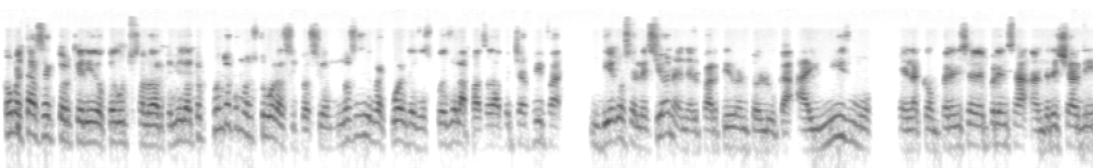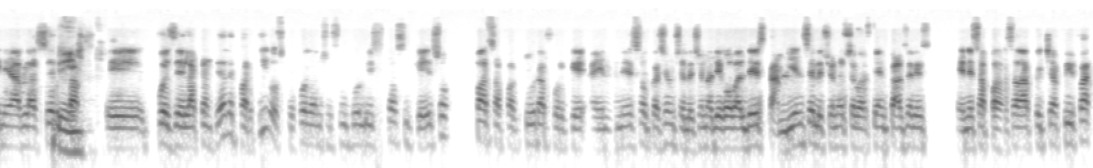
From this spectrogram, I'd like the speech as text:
¿Cómo estás, Héctor, querido? Qué gusto saludarte. Mira, te cuento cómo estuvo la situación. No sé si recuerdes, después de la pasada fecha FIFA, Diego se lesiona en el partido en Toluca. Ahí mismo en la conferencia de prensa, Andrés Jardine habla acerca eh, pues de la cantidad de partidos que juegan sus futbolistas y que eso pasa factura porque en esa ocasión se lesiona Diego Valdés, también se lesionó Sebastián Cáceres en esa pasada fecha FIFA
